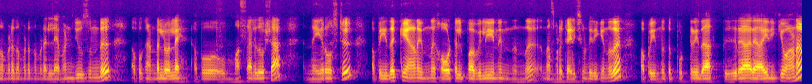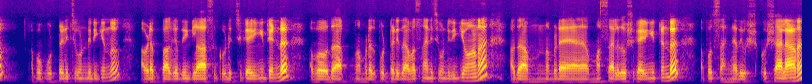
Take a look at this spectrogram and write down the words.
നമ്മുടെ നമ്മുടെ നമ്മുടെ ലെമൺ ജ്യൂസ് ഉണ്ട്. അപ്പോൾ കണ്ടല്ലോ അല്ലേ? അപ്പോൾ മസാല ദോശ നെയ് റോസ്റ്റ് അപ്പോൾ ഇതൊക്കെയാണ് ഇന്ന് ഹോട്ടൽ പവിലിയനിൽ നിന്ന് നമ്മൾ കഴിച്ചുകൊണ്ടിരിക്കുന്നത്. അപ്പോൾ ഇന്നത്തെ പുട്ടടി ഇതാ തീരാറായിരിക്കുവാണ്. അപ്പോൾ പുട്ടടിച്ചു കൊണ്ടിരിക്കുന്നു. അവിടെ പകുതി ഗ്ലാസ് കുടിച്ച് കഴിഞ്ഞിട്ടുണ്ട്. അപ്പോൾ ഇതാ നമ്മുടെ പുട്ടടി ഇത് അവസാനിച്ചു കൊണ്ടിരിക്കുവാണ്. അതാ നമ്മുടെ മസാല ദോശ കഴിഞ്ഞിട്ടുണ്ട്. അപ്പോൾ സംഗതി കുശാലാണ്.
